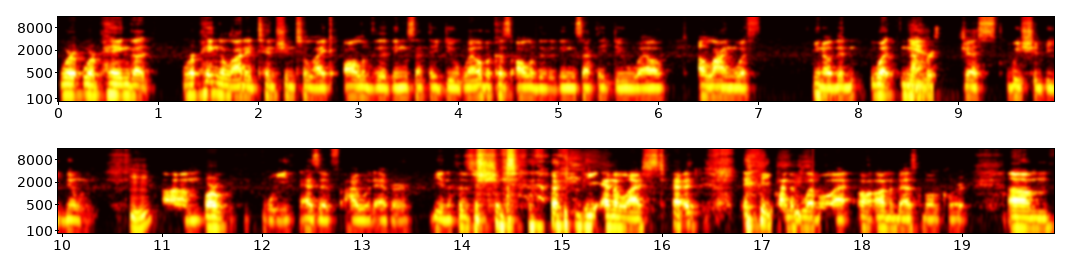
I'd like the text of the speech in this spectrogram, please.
we're we're paying a we're paying a lot of attention to like all of the things that they do well because all of the things that they do well align with you know the what numbers yeah. just we should be doing mm-hmm. um, or we as if i would ever be in a position to be analyzed at any kind of level at, on a basketball court um,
